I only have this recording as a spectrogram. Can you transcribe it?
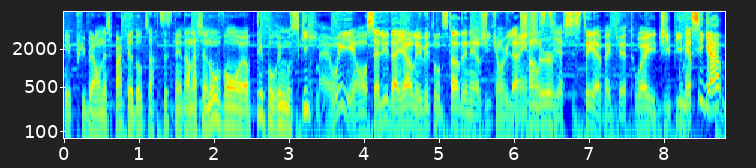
Et puis, ben, on espère que d'autres artistes internationaux vont euh, opter pour Rimouski. Ben oui, on salue d'ailleurs les huit auditeurs d'énergie qui ont eu la Bien chance d'y assister avec euh, toi et JP. Merci Gab.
